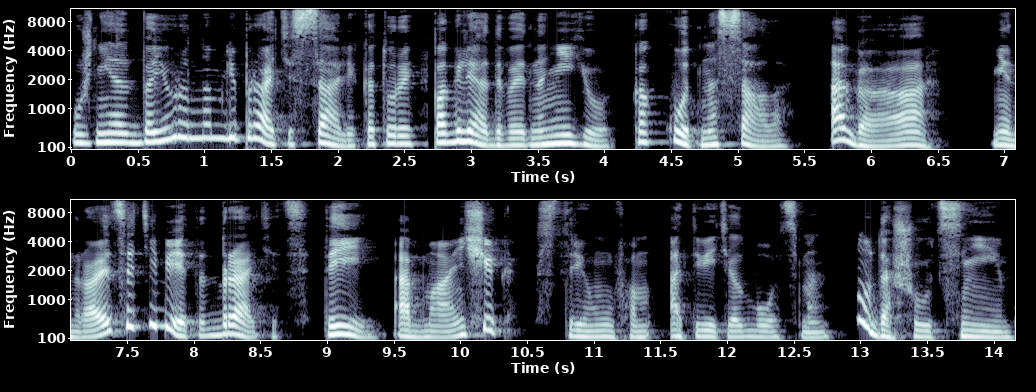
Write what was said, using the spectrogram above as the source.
Уж не о двоюродном ли брате Сали, который поглядывает на нее, как кот на сало? «Ага, не нравится тебе этот братец? Ты обманщик?» – с триумфом ответил Боцман. «Ну да шут с ним.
